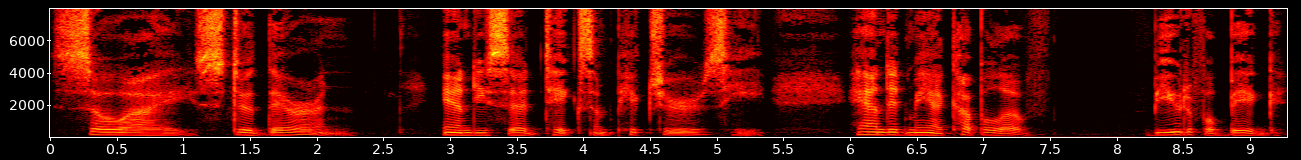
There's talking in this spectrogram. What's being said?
So I stood there, and Andy said, Take some pictures. He handed me a couple of beautiful big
